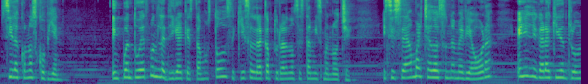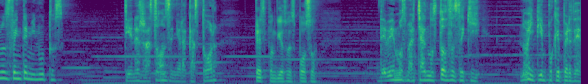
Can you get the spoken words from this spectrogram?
sí la conozco bien. En cuanto Edmund le diga que estamos todos aquí, saldrá a capturarnos esta misma noche. Y si se ha marchado hace una media hora, ella llegará aquí dentro de unos 20 minutos. Tienes razón, señora Castor, respondió su esposo. Debemos marcharnos todos de aquí. No hay tiempo que perder.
